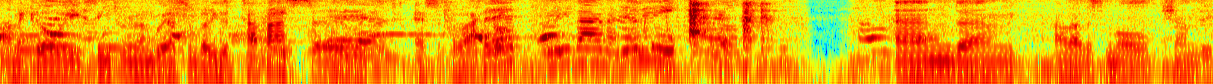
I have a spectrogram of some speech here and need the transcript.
Manacor. We seem to remember we had some very good tapas uh, with Esparaco and um, I'll have a small shandy.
